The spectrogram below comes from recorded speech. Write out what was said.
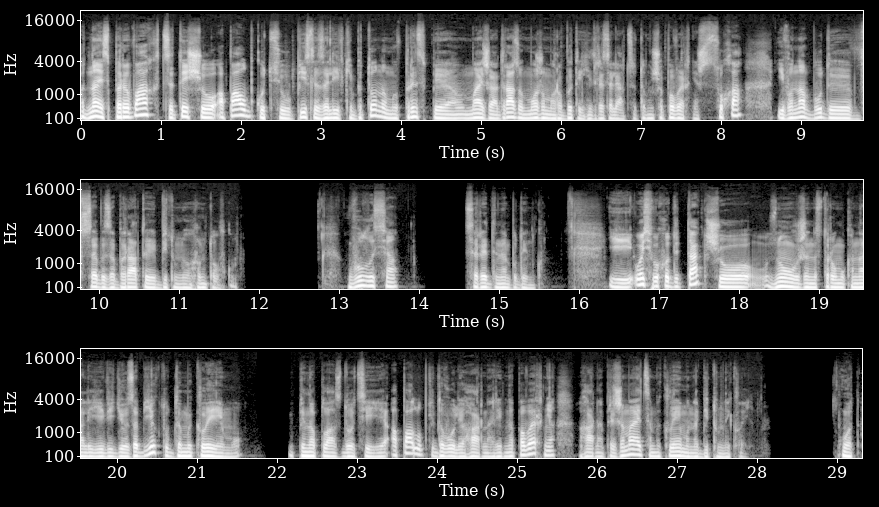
одна із переваг це те, що опалубку цю після залівки бетону ми, в принципі, майже одразу можемо робити гідроізоляцію, тому що поверхня ж суха, і вона буде в себе забирати бітумну ґрунтовку. Вулиця, середина будинку. І ось виходить так, що знову вже на старому каналі є відео з об'єкту, де ми клеїмо пінопласт до цієї опалубки, доволі гарна рівна поверхня, гарно прижимається, ми клеїмо на бітумний клей. От.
